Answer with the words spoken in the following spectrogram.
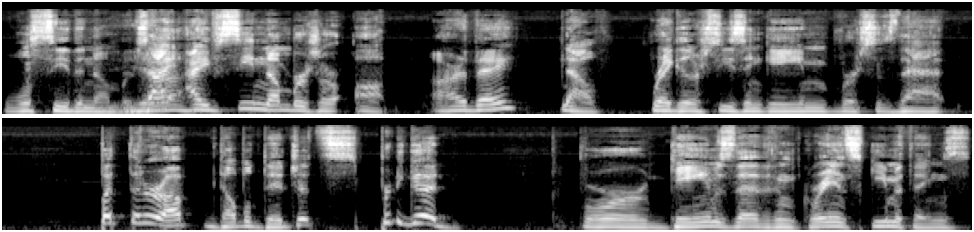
We'll see the numbers. Yeah. I, I've seen numbers are up Are they? now. Regular season game versus that, but they're up double digits. Pretty good for games that, in the grand scheme of things,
